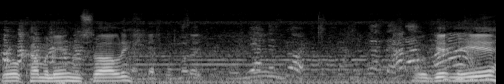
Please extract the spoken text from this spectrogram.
they're all coming in slowly. We're getting here.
